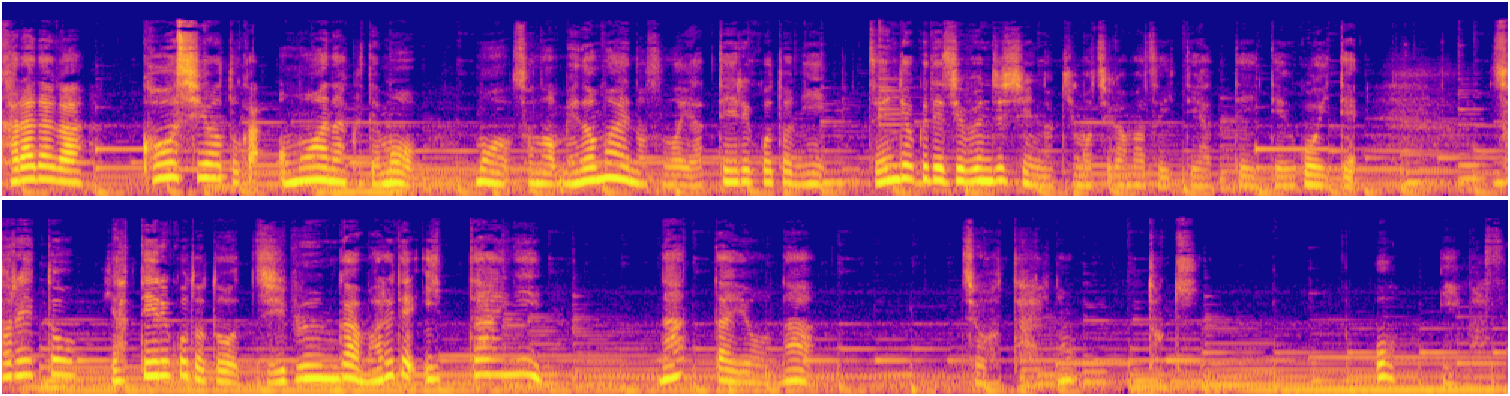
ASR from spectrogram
体がこうしようとか思わなくてももうその目の前のそのやっていることに全力で自分自身の気持ちがまずいてやっていて動いてそれとやっていることと自分がまるで一体になったような状態の時を言います。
